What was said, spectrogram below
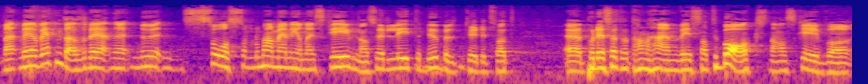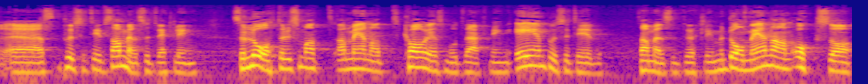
Men, men jag vet inte, alltså det, nu, så som de här meningarna är skrivna så är det lite dubbeltydigt för att eh, på det sättet han hänvisar tillbaks när han skriver eh, positiv samhällsutveckling så låter det som att han menar att kariesmotverkning är en positiv samhällsutveckling. Men då menar han också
